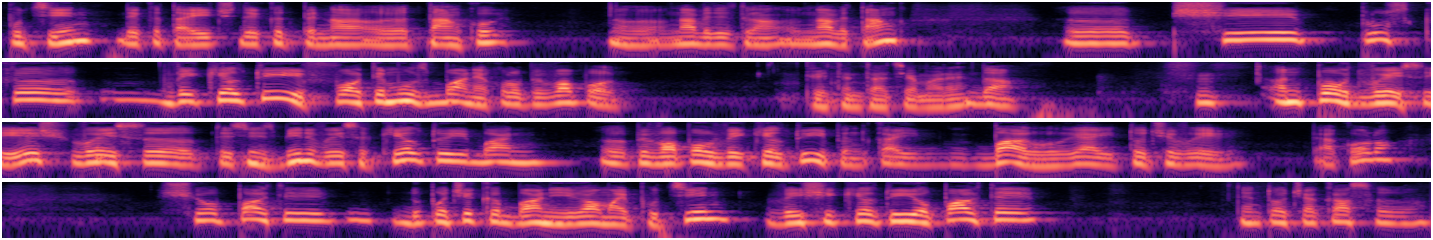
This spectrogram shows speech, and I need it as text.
puțini decât aici, decât pe na- uh, tancuri, uh, nave, de tra- nave tank uh, și plus că vei cheltui foarte mulți bani acolo pe vapor. Că e tentația mare? Da. În port vrei să ieși, vrei să te simți bine, vrei să cheltui bani, pe vapor vei cheltui pentru că ai baruri, ai tot ce vrei pe acolo. Și o parte, după ce că banii erau mai puțini, vei și cheltui o parte, te întorci acasă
